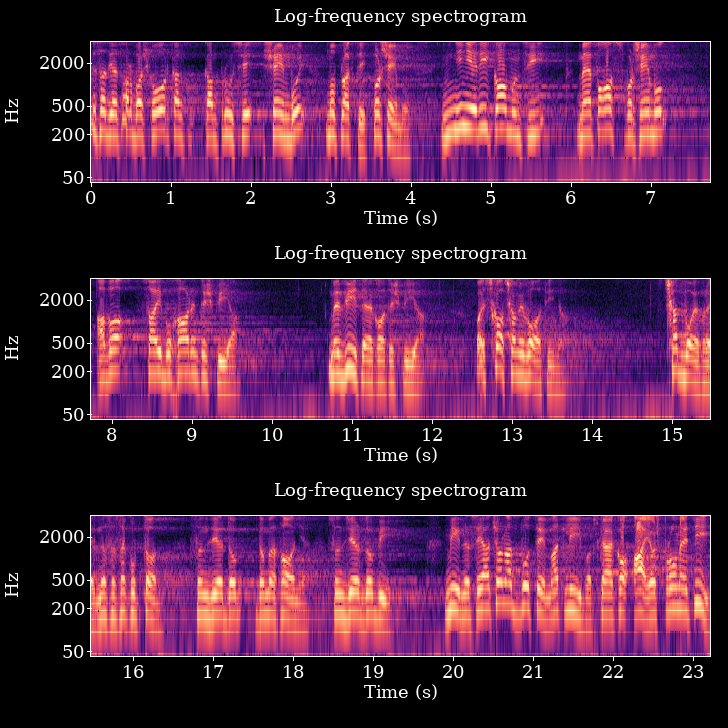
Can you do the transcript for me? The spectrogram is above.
Disa djetarë bashkohorë kanë pru si shembuj më praktik. Për shembull, një njeri ka mundësi me pas, për shembull, apo Sahih Buharin te shpia. Me vite e ka te shpia. Po s'ka çka m'i ba atina. Çka të boje prej? Nëse s'e kupton, s'e nxjerr do, domethanë, s'e nxjerr dobi. Mirë, nëse ia çon atë botim, atë libër, çka e ka, ai, është pronë e tij.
